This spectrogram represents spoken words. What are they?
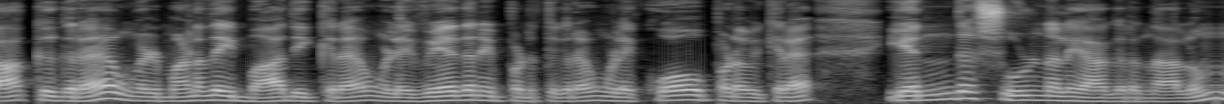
தாக்குகிற உங்கள் மனதை பாதிக்கிற உங்களை வேதனைப்படுத்துகிற உங்களை கோவப்பட வைக்கிற எந்த சூழ்நிலையாக இருந்தாலும்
